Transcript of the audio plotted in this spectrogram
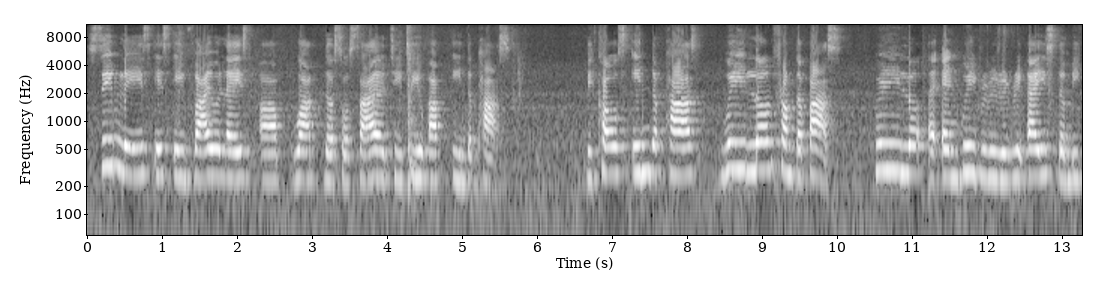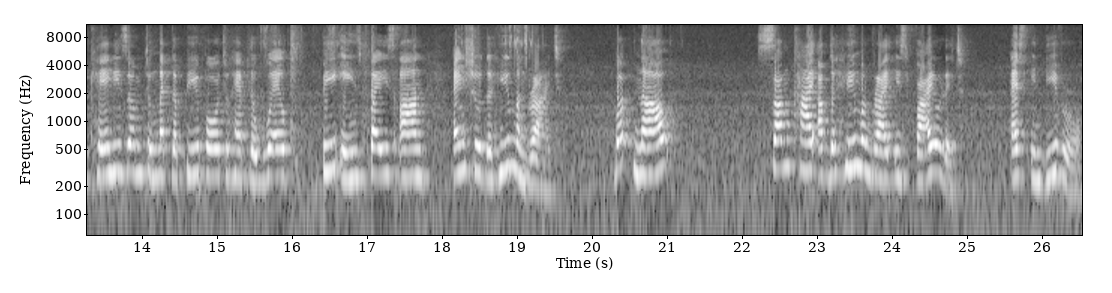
simply is a violation of what the society built up in the past. Because in the past, we learn from the past. We uh, and we create the mechanism to make the people to have the well-being based on ensure the human right. But now, some kind of the human right is violated as individual.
